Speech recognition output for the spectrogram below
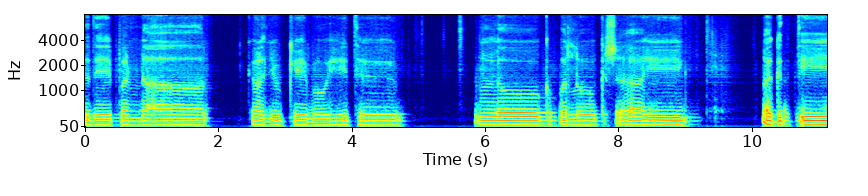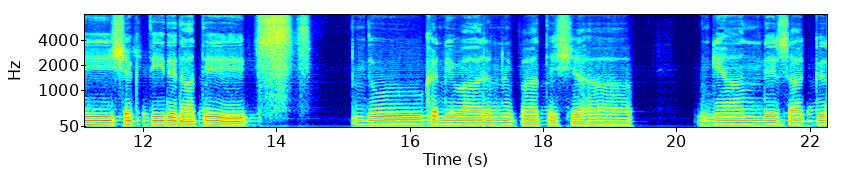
ਨਿਤ ਦੇ ਪੰਡਾਰ ਕਲਯੁਗ ਕੇ ਮੋਹਿਤ। ਲੋਕ ਪਰਲੋਕ ਸਹਾਈ, ਭਗਤੀ ਸ਼ਕਤੀ ਦੇ ਦਾਤੇ। ਦੁਖ ਨਿਵਾਰਨ ਪਾਤਸ਼ਾਹ, ਗਿਆਨ ਦੇ ਸਾਗਰ,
